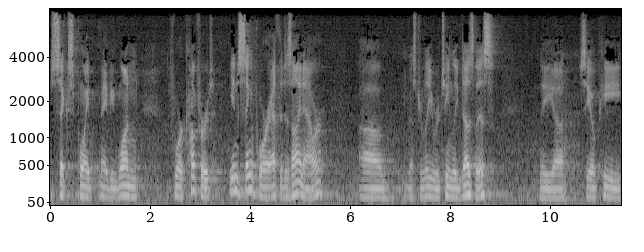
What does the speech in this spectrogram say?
6. Point maybe 1 for comfort in Singapore at the design hour. Uh, Mr. Lee routinely does this. The uh, COP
